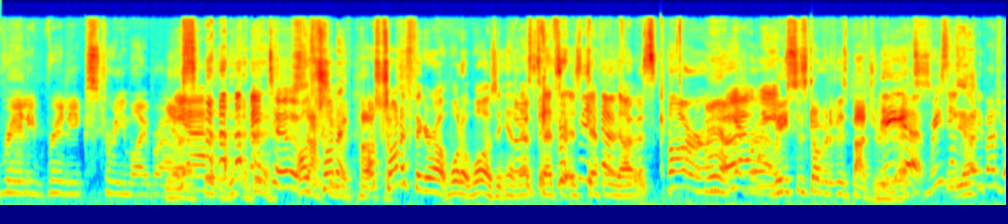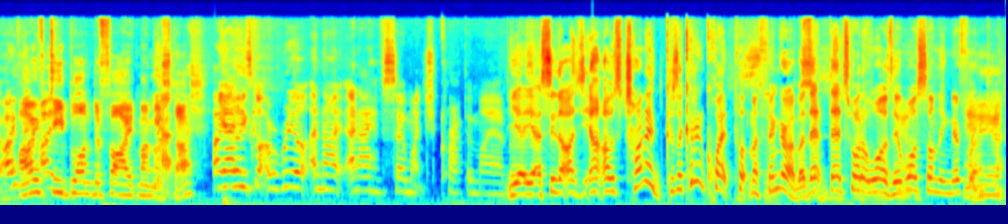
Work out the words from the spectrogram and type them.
really, really extreme eyebrows. Yeah. Yeah, me too. I was Sasha trying to I was trying to figure out what it was. and Yeah, There that's was that's it's different- definitely yeah, that. Uh, mascara. and Yeah. Yeah, eyebrows. we- Rhys has got rid of his badger Yeah, yeah. Rhys has Yeah. got any badge. I've, I've I, de-blondified my mustache. I, yeah, like, he's got a real and I and I have so much crap in my eyebrows. Yeah, yeah. See, that, I, was- I was trying to because I couldn't quite put my finger on, it, but that, that's what it was. There Yeah. was something different. yeah.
